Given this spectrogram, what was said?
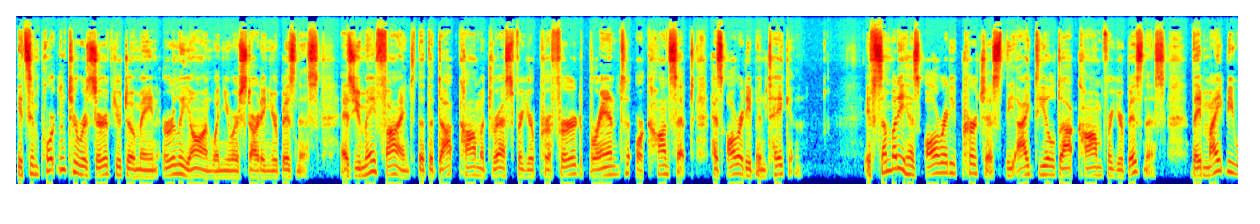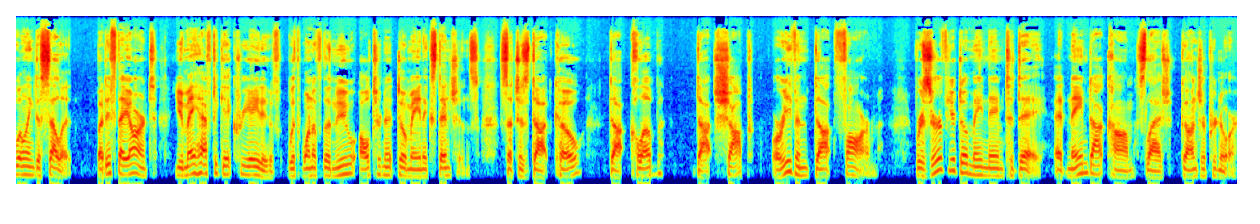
It's important to reserve your domain early on when you are starting your business, as you may find that the .com address for your preferred brand or concept has already been taken. If somebody has already purchased the ideal.com for your business, they might be willing to sell it, but if they aren't, you may have to get creative with one of the new alternate domain extensions, such as .co, .club, .shop, or even .farm. Reserve your domain name today at name.com slash ganjapreneur.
